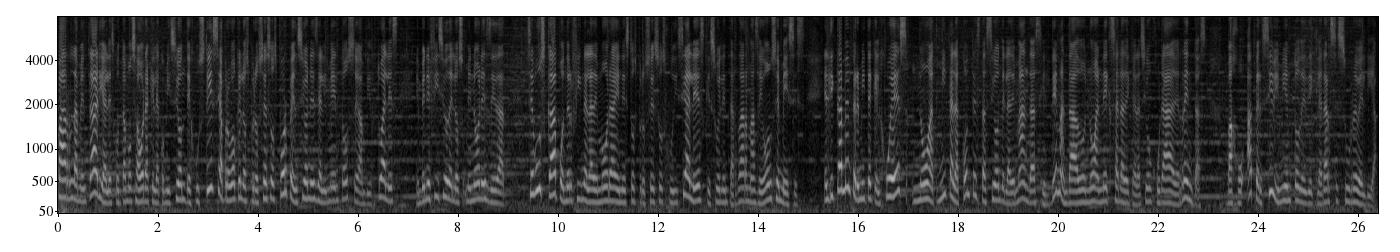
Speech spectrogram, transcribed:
parlamentaria. Les contamos ahora que la Comisión de Justicia aprobó que los procesos por pensiones de alimentos sean virtuales en beneficio de los menores de edad. Se busca poner fin a la demora en estos procesos judiciales que suelen tardar más de 11 meses. El dictamen permite que el juez no admita la contestación de la demanda si el demandado no anexa la declaración jurada de rentas, bajo apercibimiento de declararse su rebeldía.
